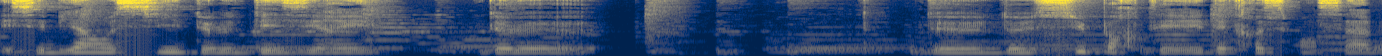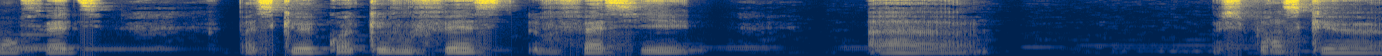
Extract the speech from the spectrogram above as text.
et c'est bien aussi de le désirer, de le de, de supporter, d'être responsable en fait. Parce que quoi que vous, faites, vous fassiez, euh, je pense que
